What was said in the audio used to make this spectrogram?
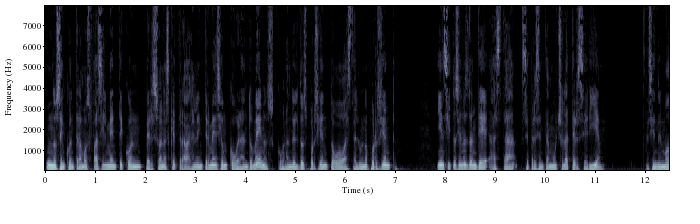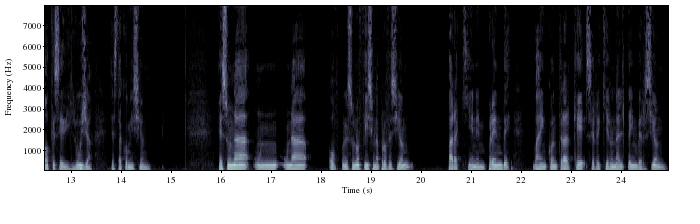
nos encontramos fácilmente con personas que trabajan en la intermediación cobrando menos, cobrando el 2% o hasta el 1%. Y en situaciones donde hasta se presenta mucho la tercería, haciendo en modo que se diluya esta comisión. Es, una, una, es un oficio, una profesión para quien emprende va a encontrar que se requiere una alta inversión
